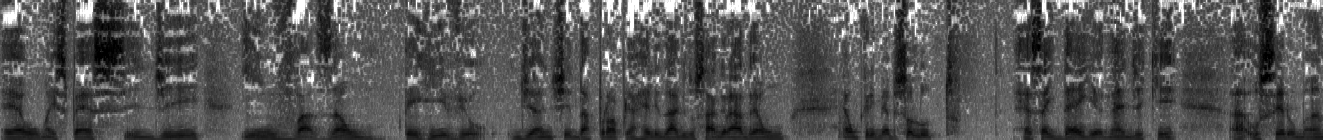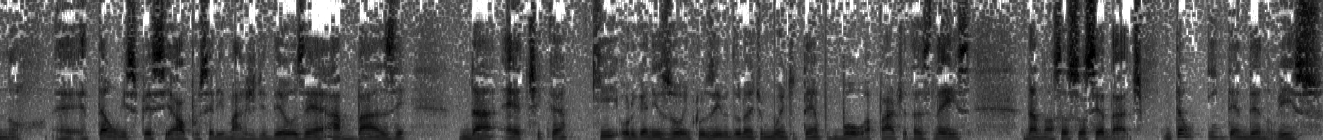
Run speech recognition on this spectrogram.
É uma espécie de invasão terrível diante da própria realidade do sagrado. É um, é um crime absoluto. Essa ideia né, de que uh, o ser humano é, é tão especial por ser imagem de Deus é a base da ética que organizou, inclusive durante muito tempo, boa parte das leis da nossa sociedade. Então, entendendo isso,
